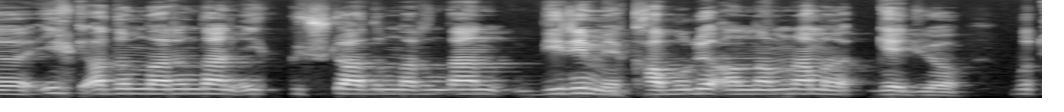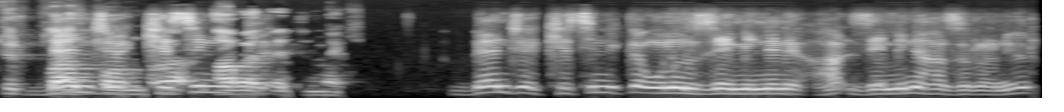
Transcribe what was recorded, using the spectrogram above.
e, ilk adımlarından, ilk güçlü adımlarından biri mi? Kabulü anlamına mı geliyor? Bu tür bence platformlara kesinlikle davet edilmek. bence kesinlikle onun zeminini zemini hazırlanıyor.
